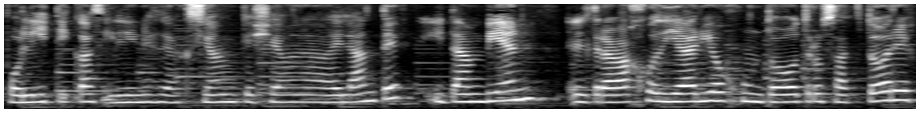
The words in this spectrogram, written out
políticas y líneas de acción que llevan adelante y también el trabajo diario junto a otros actores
